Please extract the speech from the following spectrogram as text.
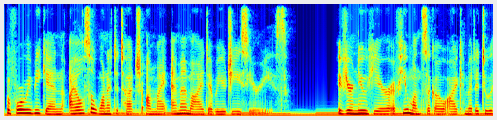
Before we begin, I also wanted to touch on my MMIWG series. If you're new here, a few months ago I committed to a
